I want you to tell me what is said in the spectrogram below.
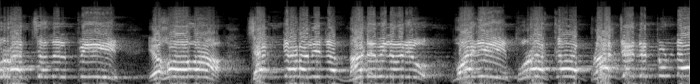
ഉറച്ചു നിൽപ്പീൻ യഹോവ ചെങ്കടലിന്റെ നടുവിൽ ഒരു വഴി തുറക്കാൻ പ്ലാൻ ചെയ്തിട്ടുണ്ട്.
